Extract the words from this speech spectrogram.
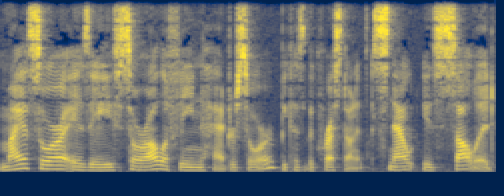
Maiasaura is a saurolophine hadrosaur because the crest on its snout is solid.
